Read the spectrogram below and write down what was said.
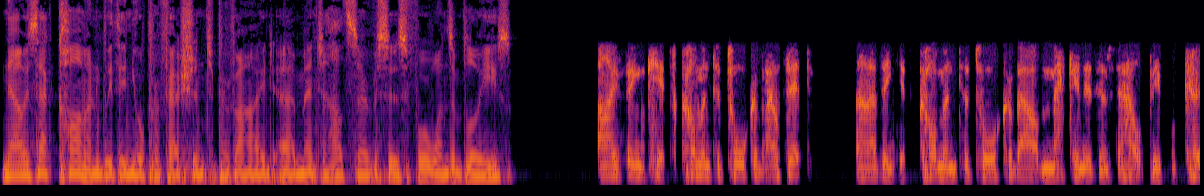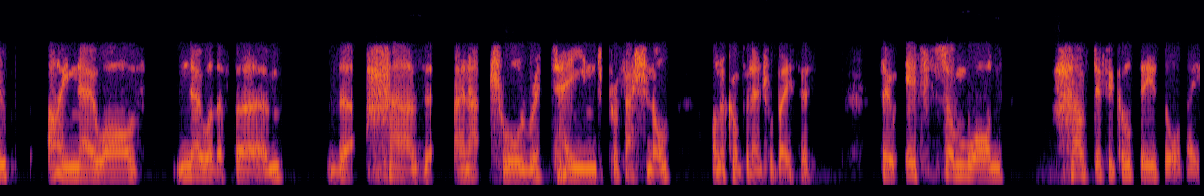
Now, is that common within your profession to provide uh, mental health services for one's employees? I think it's common to talk about it. And I think it's common to talk about mechanisms to help people cope. I know of no other firm that has an actual retained professional on a confidential basis. So if someone has difficulties or they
